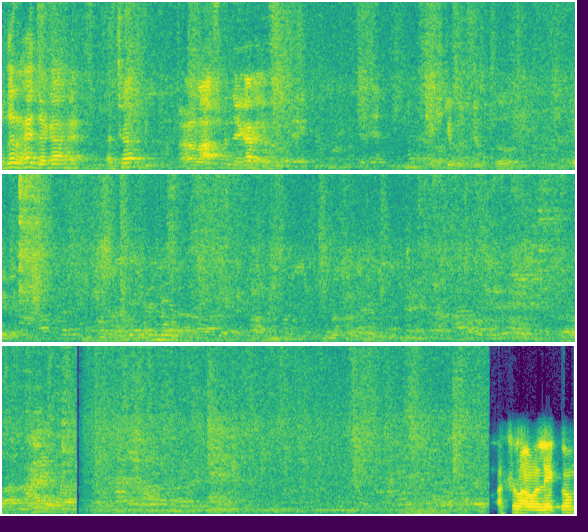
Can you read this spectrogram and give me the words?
उधर है जगह है अच्छा लास्ट में जगह है इसकी पूछते हैं। అస్సలం అయికం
